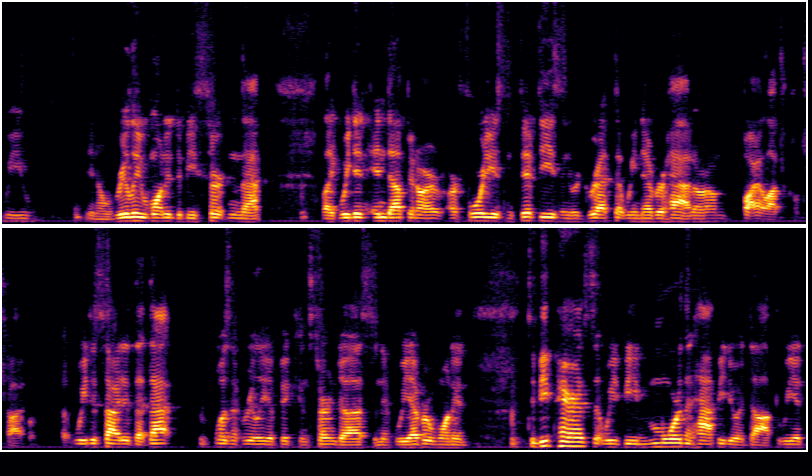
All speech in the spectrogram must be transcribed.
we you know really wanted to be certain that like we didn't end up in our, our 40s and 50s and regret that we never had our own biological child. But we decided that that wasn't really a big concern to us, and if we ever wanted to be parents, that we'd be more than happy to adopt. We had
